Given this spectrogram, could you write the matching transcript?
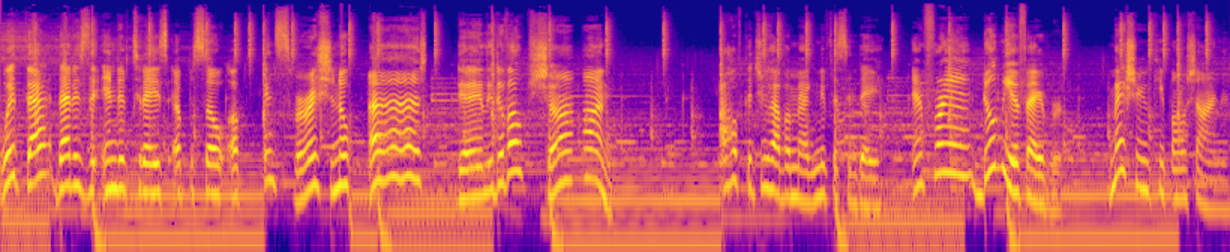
With that, that is the end of today's episode of Inspirational Ash Daily Devotion. I hope that you have a magnificent day. And friend, do me a favor. Make sure you keep on shining.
